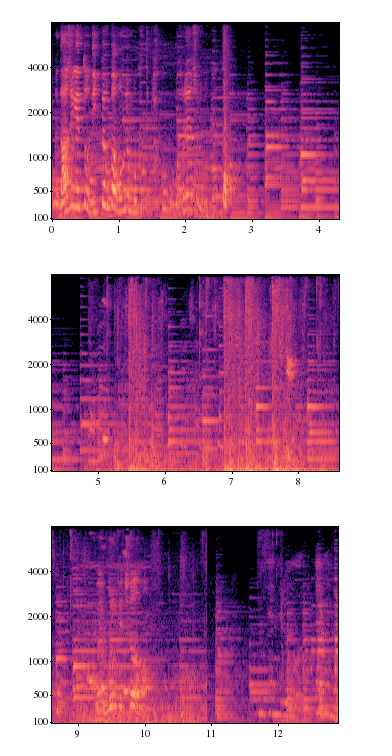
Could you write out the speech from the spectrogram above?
뭐 나중에 또 닉변방 오면 뭐 그때 바꾸고 뭐 그래야죠 뭐. 왜 물음표 쳐? 부산으로 떠납니다.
